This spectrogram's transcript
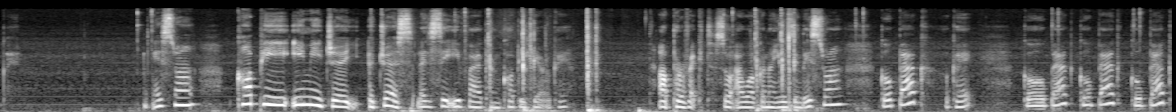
Okay. This one. Copy image address. Let's see if I can copy here. Okay. Ah, perfect. So I was gonna using this one. Go back. Okay go back go back go back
